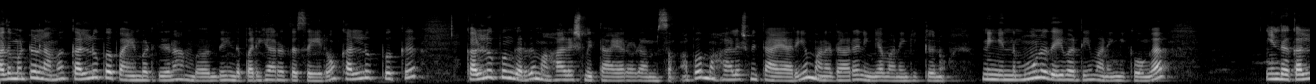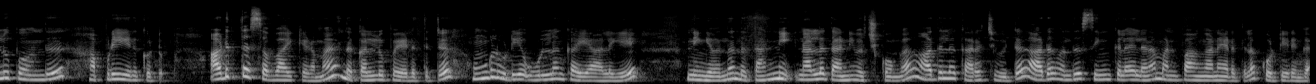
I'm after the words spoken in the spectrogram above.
அது மட்டும் இல்லாமல் கல்லுப்பை பயன்படுத்தி தான் நம்ம வந்து இந்த பரிகாரத்தை செய்கிறோம் கல்லுப்புக்கு கல்லுப்புங்கிறது மகாலட்சுமி தாயாரோட அம்சம். அப்போ மகாலட்சுமி தாயாரையும் மனதார நீங்கள் வணங்கிக்கணும். நீங்கள் இந்த மூணு தெய்வத்தையும் வணங்கிக்கோங்க. இந்த கல்லுப்பை வந்து அப்படியே இருக்கட்டும். அடுத்த செவ்வாய்க்கிழமை இந்த கல்லுப்பை எடுத்துகிட்டு உங்களுடைய உள்ளங்கையாலேயே நீங்கள் வந்து அந்த தண்ணி நல்ல தண்ணி வச்சுக்கோங்க. அதில் கரைச்சி விட்டு அதை வந்து சிங்கில் இல்லைன்னா மண்பாங்கான இடத்துல கொட்டிடுங்க.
